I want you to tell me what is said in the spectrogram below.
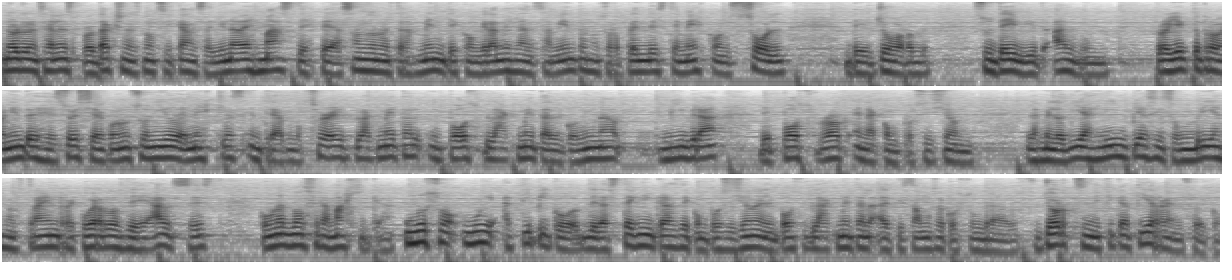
Northern Silence Productions no se cansa y una vez más despedazando nuestras mentes con grandes lanzamientos nos sorprende este mes con Sol de Jord, su debut álbum, proyecto proveniente desde Suecia con un sonido de mezclas entre atmospheric black metal y post black metal con una vibra de post rock en la composición. Las melodías limpias y sombrías nos traen recuerdos de Alcest con una atmósfera mágica, un uso muy atípico de las técnicas de composición en el post black metal al que estamos acostumbrados. Jord significa tierra en sueco.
